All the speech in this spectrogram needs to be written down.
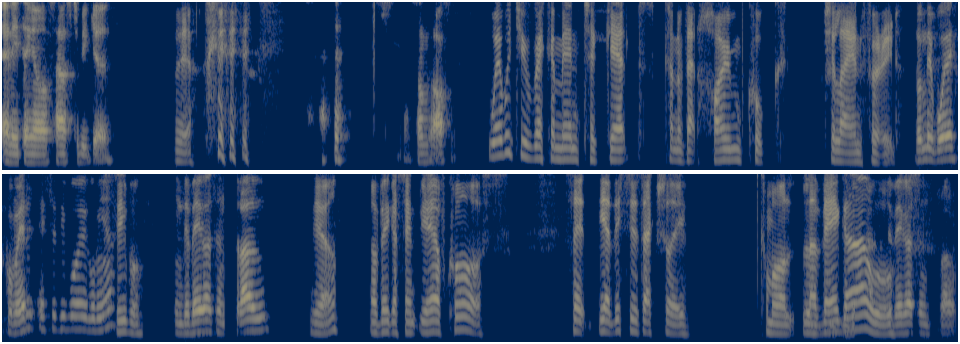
anything else has to be good. Yeah. That sounds awesome. Where would you recommend to get kind of that home cook Chilean food? ¿Dónde puedes comer ese tipo de comida? Sibo. In the Vega Central, Yeah. Oh, Vega Cent. Yeah, of course. So yeah, this is actually como La Vega or Vega Central.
